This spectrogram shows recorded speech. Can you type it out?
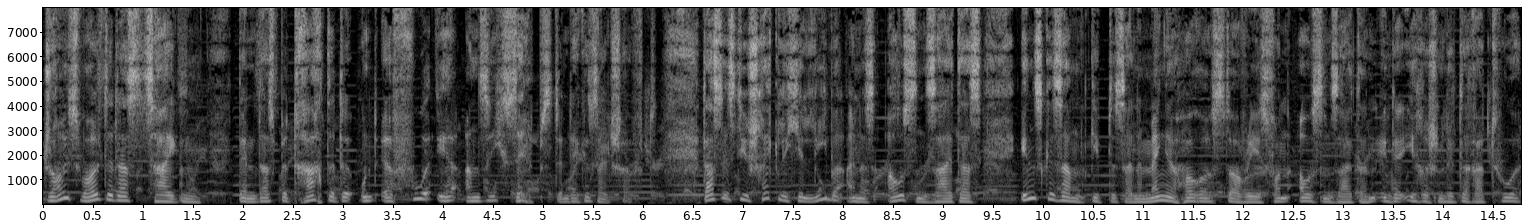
Joyce wollte das zeigen, denn das betrachtete und erfuhr er an sich selbst in der Gesellschaft. Das ist die schreckliche Liebe eines Außenseiters. Insgesamt gibt es eine Menge Horrorstories von Außenseitern in der irischen Literatur.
